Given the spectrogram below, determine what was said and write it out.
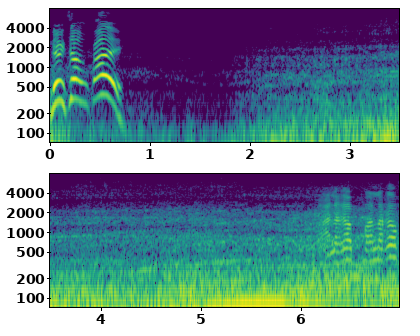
หนึ่งสองไปมาแล้วครับมาแล้วครับ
